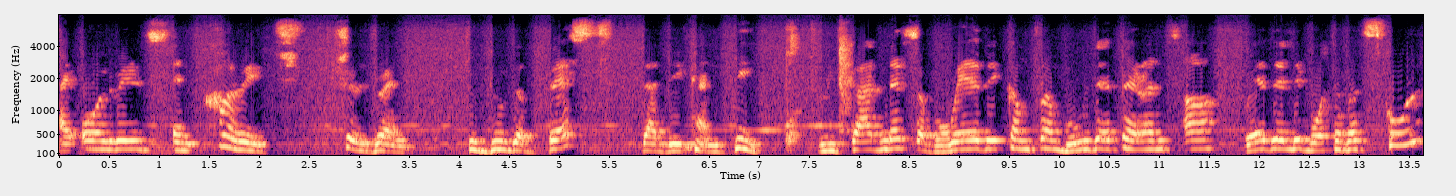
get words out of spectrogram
I always encourage children to do the best that they can be regardless of where they come from, who their parents are, where they live, whatever school.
